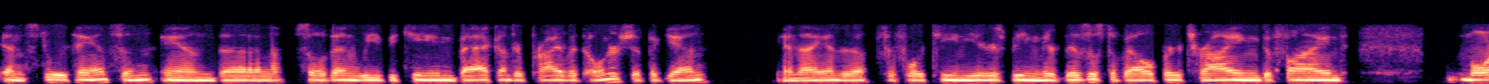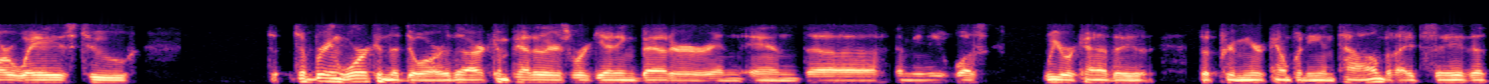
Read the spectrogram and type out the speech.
and Stuart Hanson, and uh, so then we became back under private ownership again. And I ended up for 14 years being their business developer, trying to find more ways to to, bring work in the door. That our competitors were getting better, and and uh, I mean it was we were kind of the the premier company in town, but I'd say that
